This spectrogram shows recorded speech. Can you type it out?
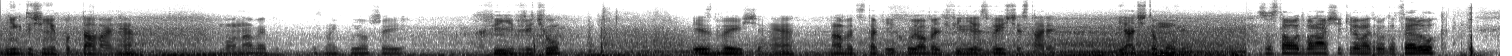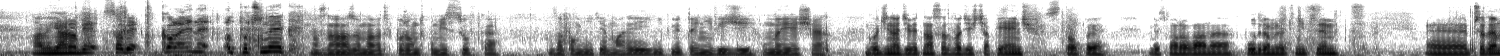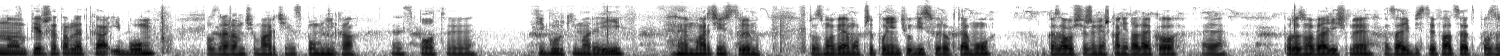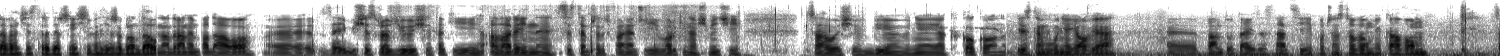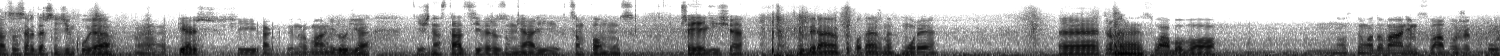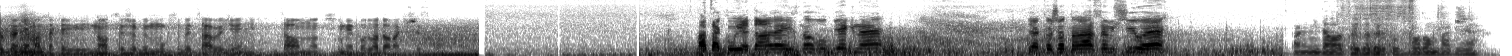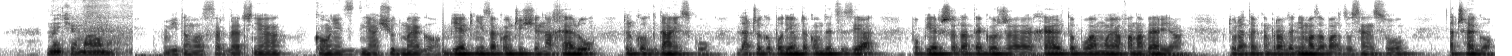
nigdy się nie poddawaj, nie? Bo nawet z najchujowszej chwili w życiu jest wyjście, nie? Nawet z takiej chujowej chwili jest wyjście, stary. Ja ci to mówię. Zostało 12 km do celu. Ale ja robię sobie kolejny odpoczynek. Znalazłem nawet w porządku miejscówkę za pomnikiem Maryi. Nikt mnie tutaj nie widzi. Umyję się. Godzina 19.25. Stopy wysmarowane pudrem leczniczym. E, Przede mną pierwsza tabletka i boom. Pozdrawiam Cię Marcin z pomnika e, spod e, figurki Maryi. Marcin, z którym rozmawiałem o przepłynięciu Wisły rok temu. Okazało się, że mieszka niedaleko. Porozmawialiśmy, zajebisty facet. Pozdrawiam Cię serdecznie, jeśli będziesz oglądał. Nad ranem padało. E, Zajebiście sprawdziły się taki awaryjny system przetrwania, czyli worki na śmieci. Cały się wbiłem w nie jak kokon. Jestem w Uniejowie. E, Pan tutaj ze stacji poczęstował mnie kawą, za co serdecznie dziękuję. E, Pierwsi tak normalni ludzie gdzieś na stacji wyrozumiali, chcą pomóc, przejęli się. Zbierają się potężne chmury. Trochę słabo, bo no z tym ładowaniem słabo, że kurde nie mam takiej nocy, żebym mógł sobie cały dzień, całą noc w sumie podładować wszystko. Atakuję dalej, znowu biegnę. Jakoś odnalazłem siłę. Pani mi dała tutaj wiaderko z wodą, także mycie mam. Witam Was serdecznie. Koniec dnia siódmego. Bieg nie zakończy się na Helu, tylko w Gdańsku. Dlaczego podjąłem taką decyzję? Po pierwsze dlatego, że Hel to była moja fanaberia, która tak naprawdę nie ma za bardzo sensu. Dlaczego?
